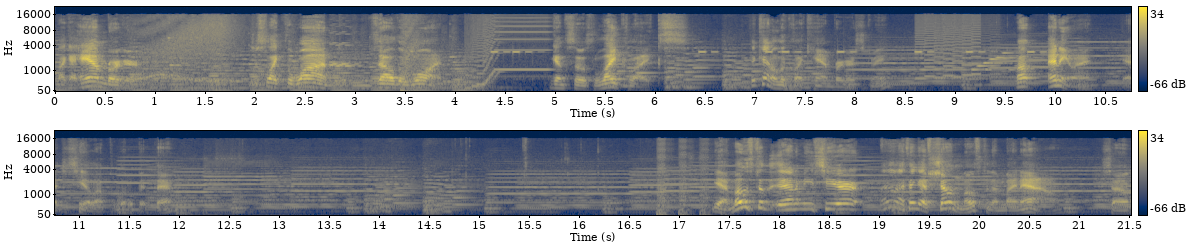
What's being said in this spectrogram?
Like a hamburger. Just like the wand in Zelda 1. Against those like-likes. They kind of look like hamburgers to me. Well, anyway. Yeah, just heal up a little bit there. Yeah, most of the enemies here, well, I think I've shown most of them by now. So,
